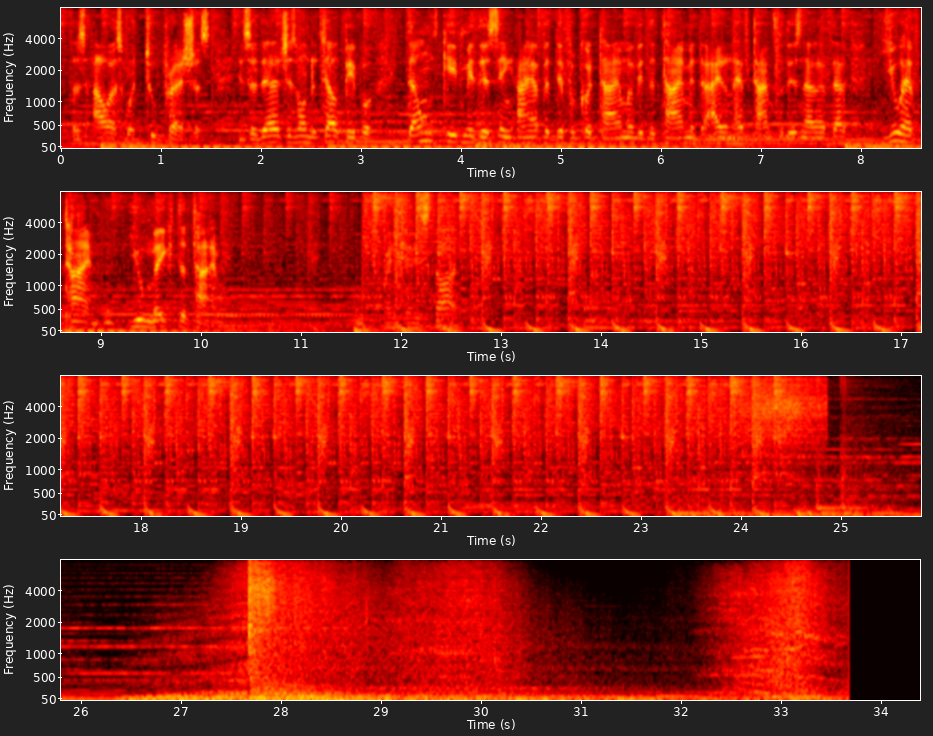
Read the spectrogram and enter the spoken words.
those hours were too precious. And so there I just want to tell people, don't give me this thing, I have a difficult time with the time and I don't have time for this and I don't have that. You have time. You make the time. When can you start?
